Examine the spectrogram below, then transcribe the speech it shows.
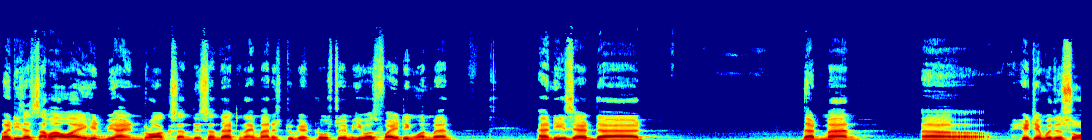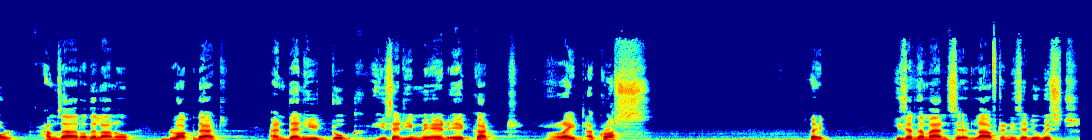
But he said somehow I hid behind rocks and this and that, and I managed to get close to him. He was fighting one man, and he said that that man uh, hit him with his sword. Hamza Radhalanu blocked that and then he took, he said he made a cut right across. Right? He said the man said, laughed and he said, You missed.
